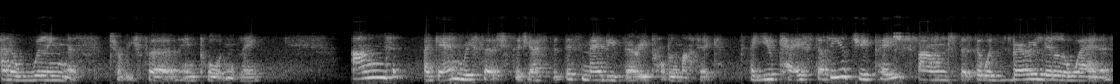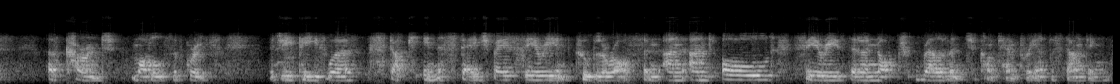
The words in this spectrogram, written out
and a willingness to refer, importantly. And again, research suggests that this may be very problematic a UK study of GPs found that there was very little awareness of current models of grief. The GPs were stuck in the stage-based theory and Kubler-Ross and, and, and old theories that are not relevant to contemporary understandings.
